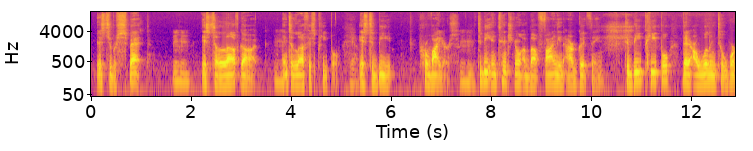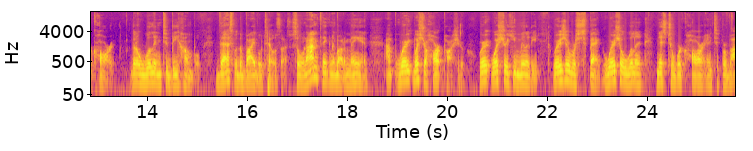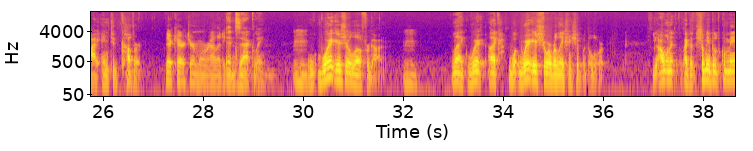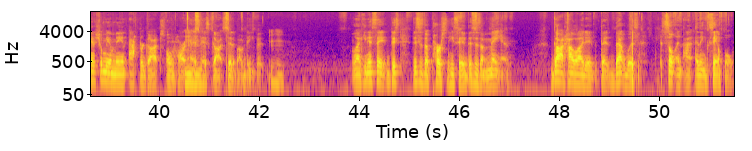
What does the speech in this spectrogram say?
is to respect, mm-hmm is to love God, and to love His people. Yeah. Is to be providers, Mhm. to be intentional about finding our good thing, to be people that are willing to work hard, that are willing to be humble. That's what the Bible tells us. So when I'm thinking about a man, I'm, where what's your heart posture? Where what's your humility? Where's your respect? Where's your willingness to work hard and to provide and to cover? their character and morality Exactly. mm-hmm Where is your love for God? mm-hmm Like where, like wh- where is your relationship with the Lord? You, I want to like show me a biblical man. Show me a man after God's own heart, as, mm-hmm. as God said about David. Mm-hmm. Like he didn't say this. This is a person. He said this is a man. God highlighted that that was so an, an example.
